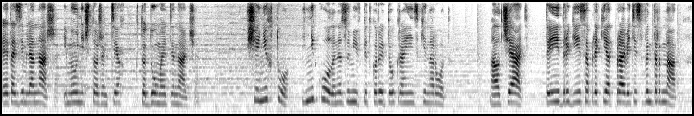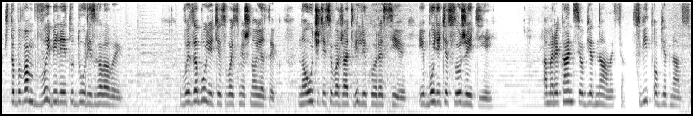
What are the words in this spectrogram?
Это земля наша, і ми уничтожим тих, хто думає іначе. Ще ніхто і ніколи не зумів підкорити український народ. Молчать! Ты и другие сопляки отправитесь в интернат, чтобы вам выбили эту дурь из головы. Вы забудете свой смешной язык, научитесь уважать великую Россию и будете служить ей. Американці об'єдналися, світ об'єднався.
